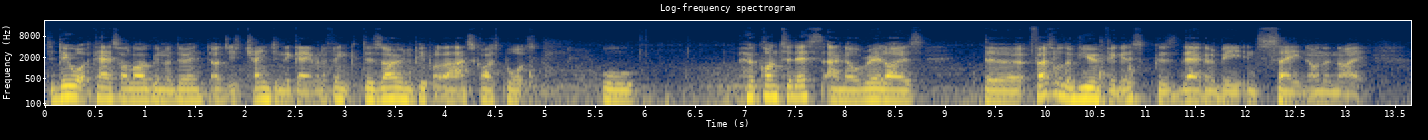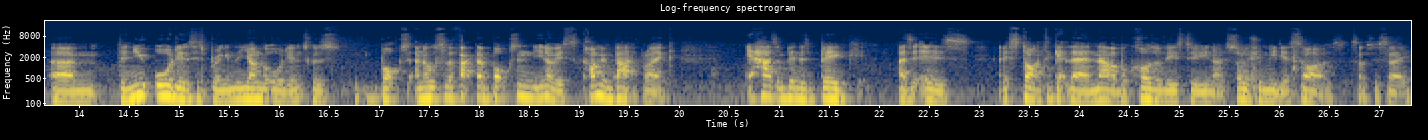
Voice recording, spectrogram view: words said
to do what KSI Logan are doing, are just changing the game. And I think DAZN and people like that and Sky Sports will hook onto this and they'll realise the first of all the viewing figures because they're going to be insane on the night um, the new audience is bringing the younger audience because box and also the fact that boxing you know is coming back like it hasn't been as big as it is it's starting to get there now because of these two you know social media stars such to say.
